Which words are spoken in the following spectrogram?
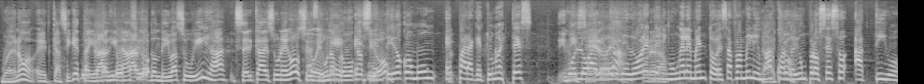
Bueno, eh, casi que está yendo Busca- al gimnasio buscando- donde iba su hija, cerca de su negocio, Así es una provocación. El sentido común es para que tú no estés por los cerca, alrededores por de ningún elemento de esa familia y más cuando hay un proceso activo.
